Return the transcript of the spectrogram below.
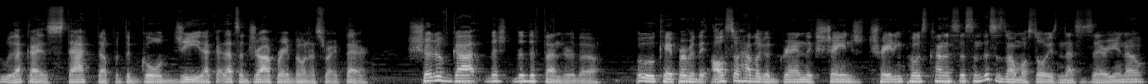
Ooh, that guy is stacked up with the gold G. That guy, that's a drop rate bonus right there. Should have got the, the Defender, though. Ooh, okay, perfect. They also have like a Grand Exchange trading post kind of system. This is almost always necessary, you know?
